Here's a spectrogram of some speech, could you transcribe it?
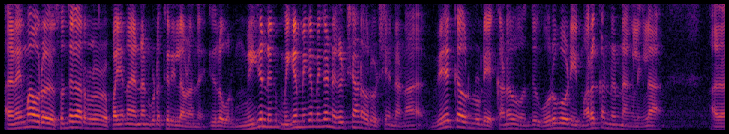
அது நினைமா ஒரு சொந்தக்காரர் பையனா என்னன்னு கூட தெரியல வந்து இதில் ஒரு மிக மிக மிக மிக நிகழ்ச்சியான ஒரு விஷயம் என்னென்னா விவேக் அவர்களுடைய கனவு வந்து ஒரு கோடி மரக்கண்ணுன்னாங்க இல்லைங்களா? அதை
